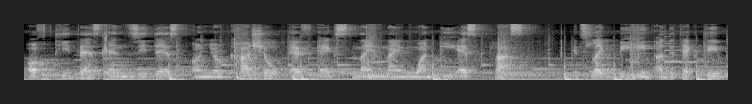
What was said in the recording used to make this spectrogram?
of t-test and z-test on your Casio FX991ES Plus. It's like being a detective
